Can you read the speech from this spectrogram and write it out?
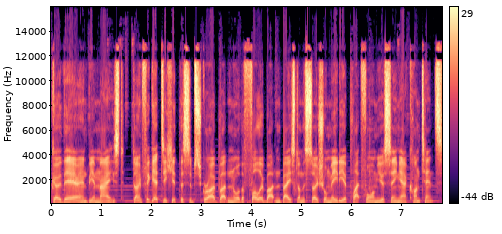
go there and be amazed. Don't forget to hit the subscribe button or the follow button based on the social media platform you're seeing our contents.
